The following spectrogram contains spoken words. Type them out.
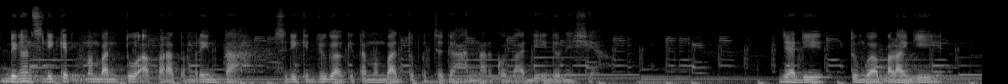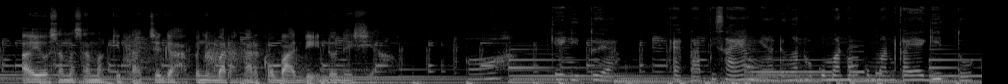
Dengan sedikit membantu aparat pemerintah, sedikit juga kita membantu pencegahan narkoba di Indonesia. Jadi, tunggu apa lagi? Ayo sama-sama kita cegah penyebaran narkoba di Indonesia. Kayak gitu ya. Eh, tapi sayangnya dengan hukuman-hukuman kayak gitu,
